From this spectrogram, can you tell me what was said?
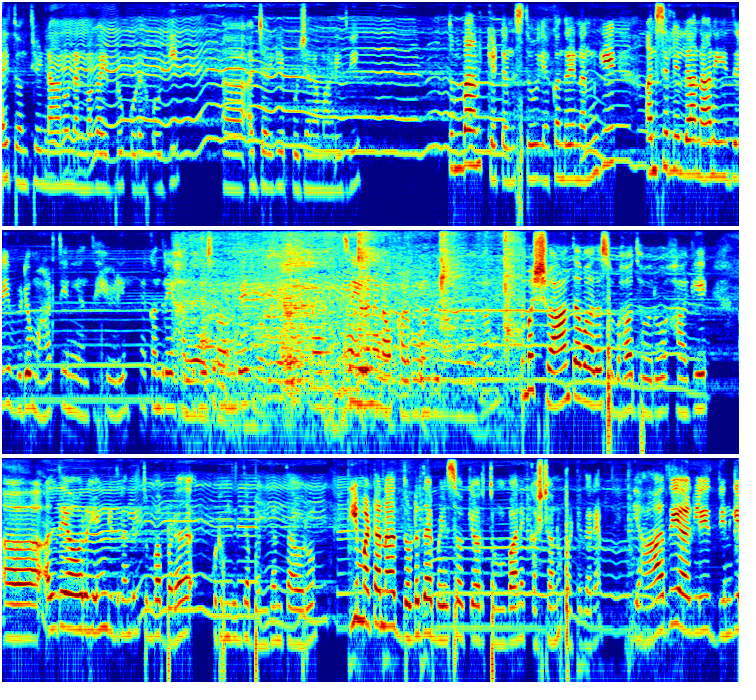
ಆಯ್ತು ಅಂಥೇಳಿ ನಾನು ನನ್ನ ಮಗ ಇಬ್ರು ಕೂಡ ಹೋಗಿ ಅಜ್ಜರಿಗೆ ಪೂಜನ ಮಾಡಿದ್ವಿ. ತುಂಬಾ ಕೆಟ್ಟ ಅನಿಸ್ತು. ಯಾಕಂದ್ರೆ ನನಗೆ ಅನಿಸಿರ್ಲಿಲ್ಲ, ನಾನು ಇದ್ರೆ ವಿಡಿಯೋ ಮಾಡ್ತೀನಿ ಅಂತ ಹೇಳಿ. ಯಾಕಂದ್ರೆ ಹತ್ತು ದಿವಸದ ಹಿಂದೆ ಇವರನ್ನ ನಾವು ಕಳ್ಕೊಂಡ್ವಿ ತುಂಬಾ ಶಾಂತವಾದ ಸ್ವಭಾವದವರು. ಹಾಗೆ ಅಲ್ಲದೆ ಅವರು ಹೆಂಗಿದ್ರು ಅಂದ್ರೆ ತುಂಬಾ ಬಡ ಕುಟುಂಬದಿಂದ ಬಂದಂತ ಅವರು ಈ ಮಠನ ದೊಡ್ಡದಾಗಿ ಬೆಳೆಸೋಕೆ ಅವ್ರು ತುಂಬಾನೇ ಕಷ್ಟನೂ ಪಟ್ಟಿದ್ದಾರೆ. ಯಾರೇ ಆಗಲಿ ದಿನಗೆ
